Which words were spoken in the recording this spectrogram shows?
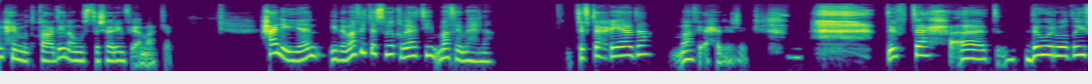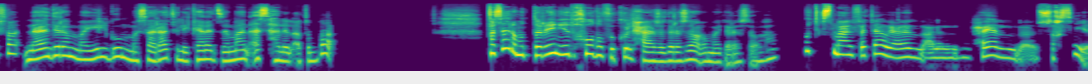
الحين متقاعدين أو مستشارين في أماكن. حاليا إذا ما في تسويق ذاتي ما في مهنة. تفتح عيادة ما في أحد يجيك. تفتح آه، تدور وظيفة نادرا ما يلقوا المسارات اللي كانت زمان أسهل للأطباء. فصاروا مضطرين يخوضوا في كل حاجة درسوها أو ما درسوها. وتسمع الفتاوي على على الحياة الشخصية.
